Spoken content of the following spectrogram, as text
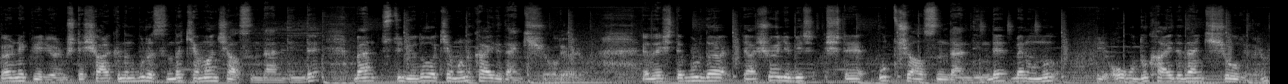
Örnek veriyorum işte şarkının burasında keman çalsın dendiğinde ben stüdyoda o kemanı kaydeden kişi oluyorum. Ya da işte burada ya şöyle bir işte ut çalsın dendiğinde ben onu o udu kaydeden kişi oluyorum.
